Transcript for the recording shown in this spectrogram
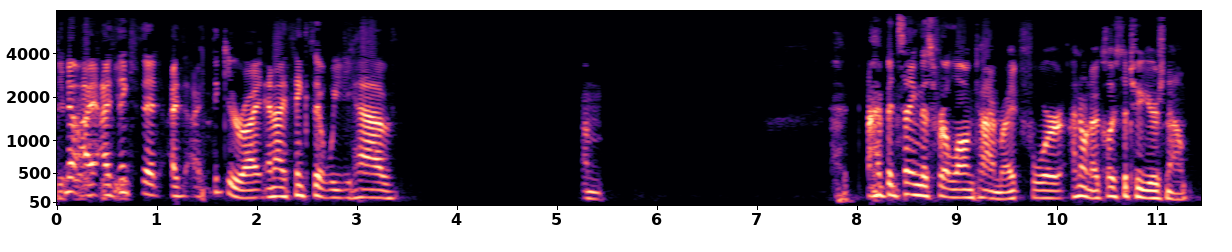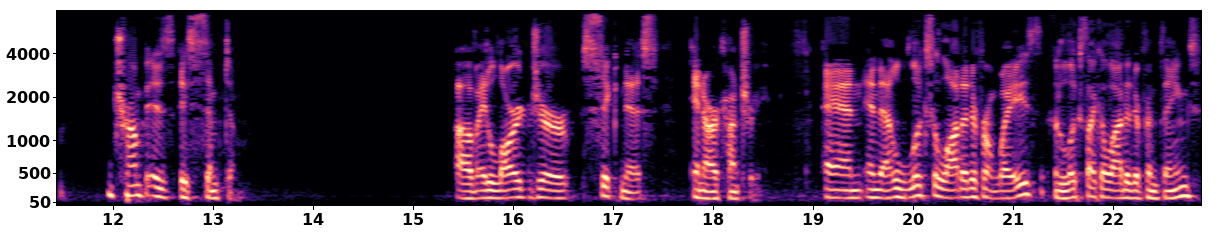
you. no, I, I think that I, I think you're right, and I think that we have. Um, I've been saying this for a long time, right? For I don't know, close to two years now. Trump is a symptom of a larger sickness in our country and and that looks a lot of different ways. It looks like a lot of different things.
